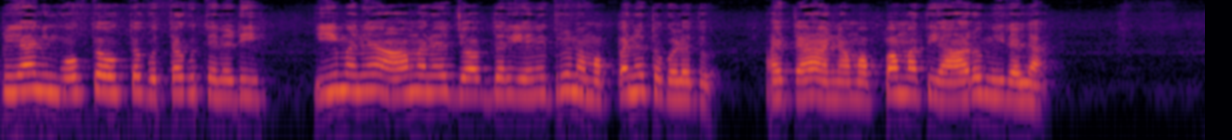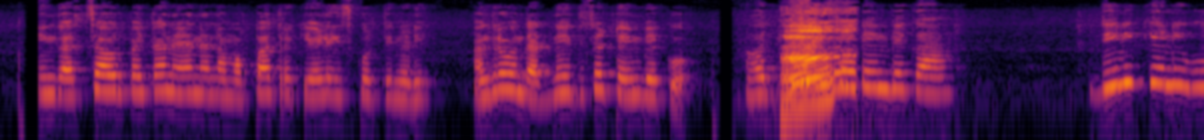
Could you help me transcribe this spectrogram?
ಪ್ರಿಯಾ ನಿಂಗೆ ಹೋಗ್ತಾ ಹೋಗ್ತಾ ಗೊತ್ತಾಗುತ್ತೆ ನಡಿ. ಈ ಮನೆ ಆ ಮನೆ ಜವಾಬ್ದಾರಿ ಏನಿದ್ರು ನಮ್ಮ ಅಪ್ಪನೇ ತಗೊಳ್ಳೋದು ಆಯ್ತಾ? ನಮ್ಮ ಅಪ್ಪ ಮತ್ತು ಯಾರೂ ಮೀರಲ್ಲ. ನಿಂಗೆ ಹತ್ತು ಸಾವಿರ ರೂಪಾಯಿ ತಾನೇ ನಾನು ನಮ್ಮ ಅಪ್ಪ ಹತ್ರ ಕೇಳಿ ಇಸ್ಕೊಡ್ತೀನಿ ನಡಿ. ಅಂದರೆ ಒಂದು ಹದಿನೈದು ದಿವಸ ಟೈಮ್ ಬೇಕು. ಟೈಮ್ ಬೇಕಾ? ದಿನಕ್ಕೆ ನೀವು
